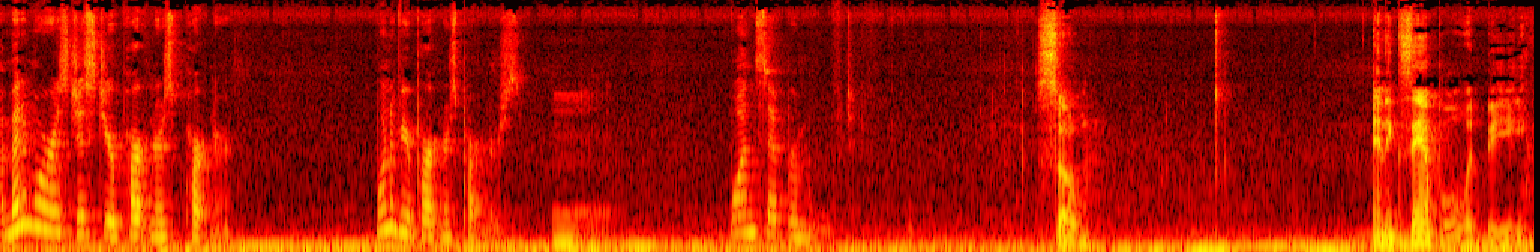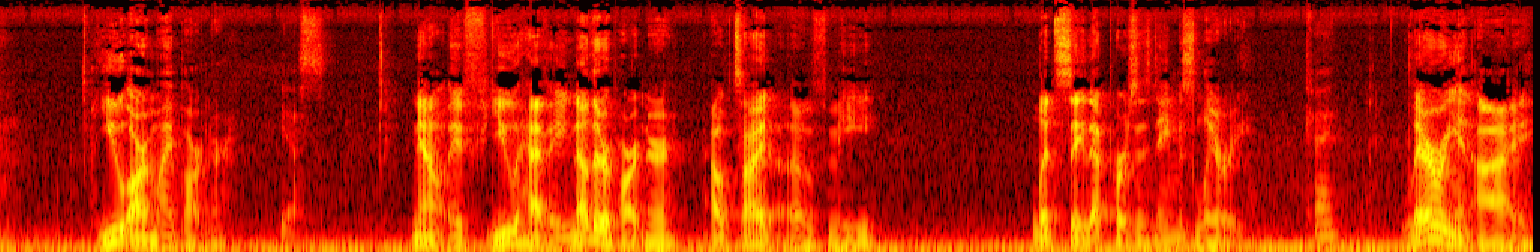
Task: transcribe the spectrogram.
A metamour is just your partner's partner. One of your partner's partners. Hmm. One step removed. So, an example would be you are my partner. Yes. Now, if you have another partner outside of me, let's say that person's name is Larry. Okay. Larry and I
